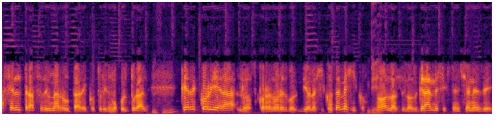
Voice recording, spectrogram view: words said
hacer el trazo de una ruta de ecoturismo cultural que recorriera los corredores biológicos de México, ¿no? Los, los grandes extensiones de,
